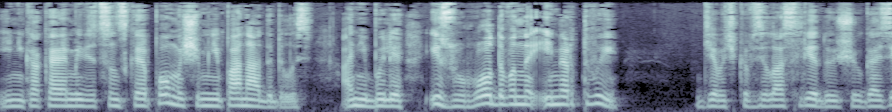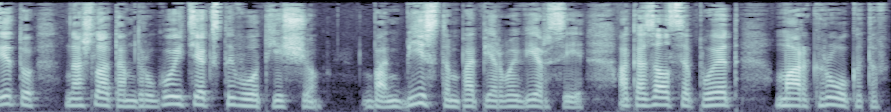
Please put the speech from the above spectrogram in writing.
и никакая медицинская помощь им не понадобилась. Они были изуродованы и мертвы. Девочка взяла следующую газету, нашла там другой текст, и вот еще — Бомбистом, по первой версии, оказался поэт Марк Рокотов,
